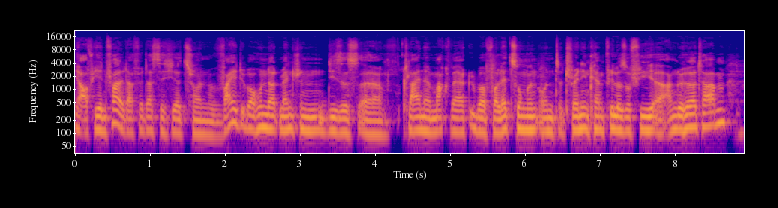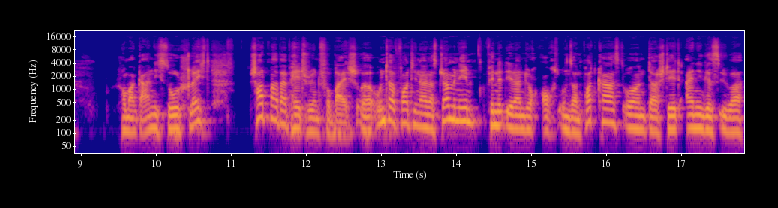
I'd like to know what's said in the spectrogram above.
Ja, auf jeden Fall. Dafür, dass sich jetzt schon weit über 100 Menschen dieses äh, kleine Machwerk über Verletzungen und Training Camp Philosophie äh, angehört haben. Schon mal gar nicht so schlecht. Schaut mal bei Patreon vorbei. Uh, unter 49ers Germany findet ihr dann doch auch unseren Podcast und da steht einiges über,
